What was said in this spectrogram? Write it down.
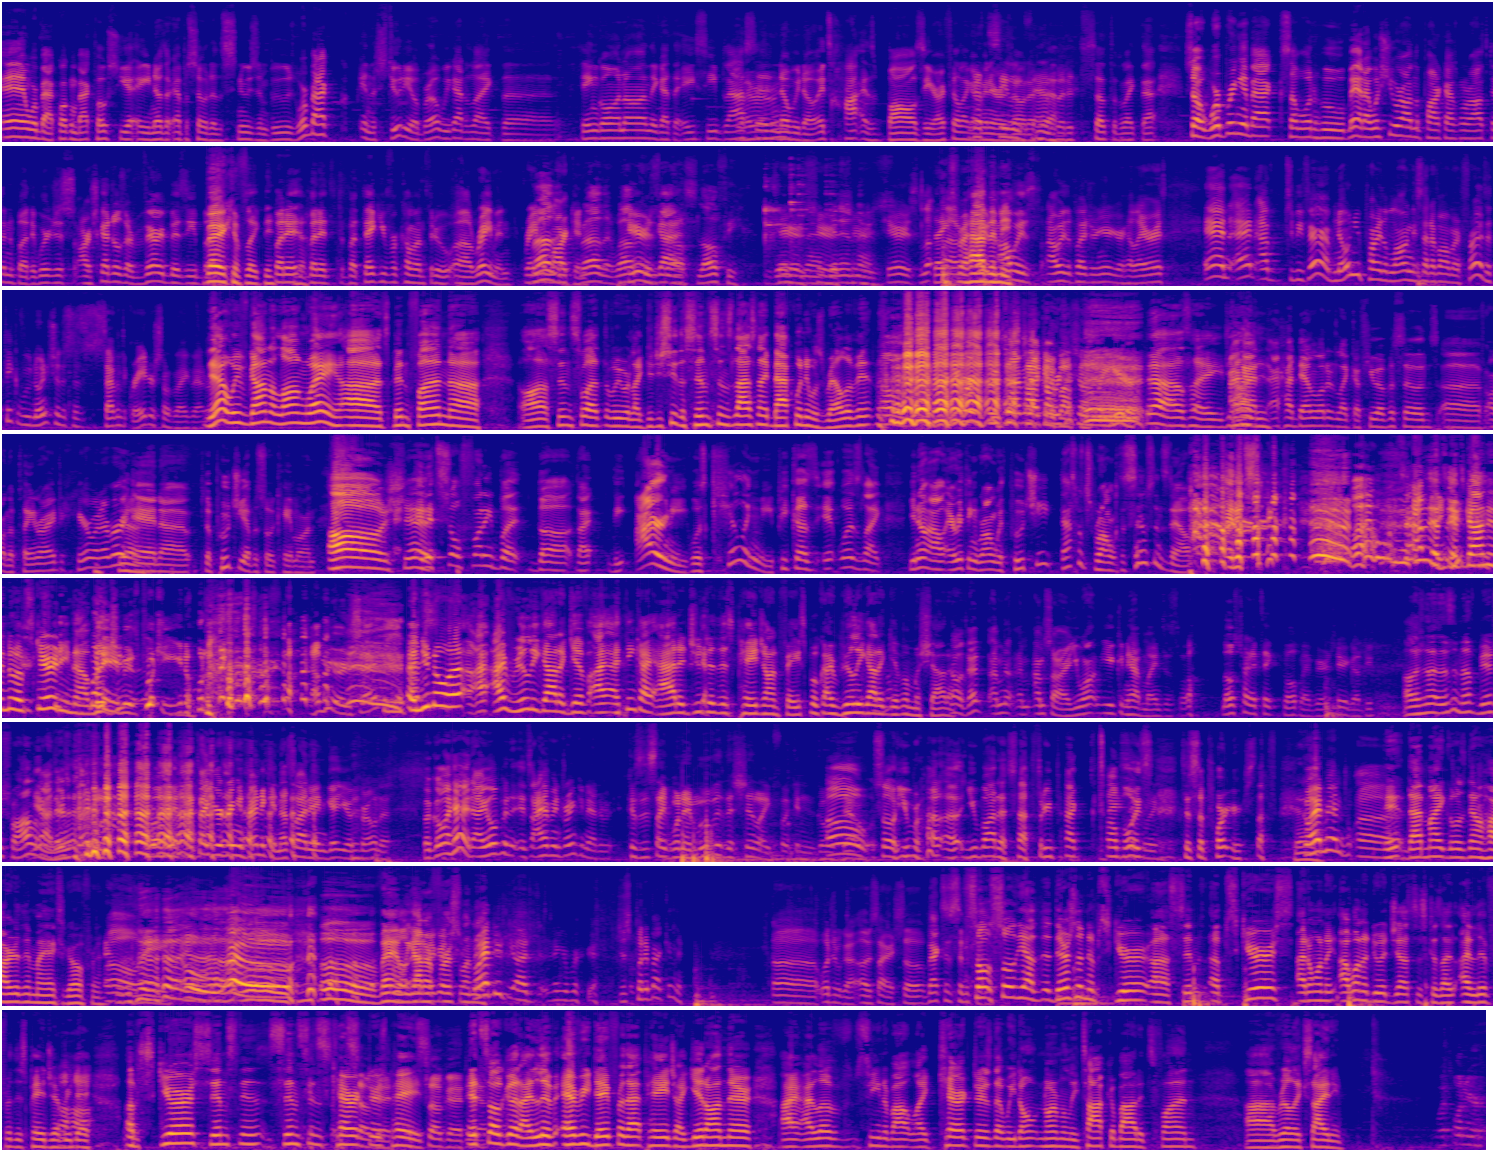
And we're back. Welcome back, folks, to yet another episode of the Snooze and Booze. We're back in the studio, bro. We got like the thing going on. They got the AC blasted. Right. No, we don't. It's hot as balls here. I feel like I'm in got the ceiling Arizona. fan, Yeah. but it's- something like that. So we're bringing back someone who, man, I wish you were on the podcast more often, but we're just our schedules are very busy. But, Very conflicting. But it, but it's, but thank you for coming through, uh, Raymond. Raymond brother, Larkin. brother, welcome, Cheers, guys. guys. Lofi, get Cheers, in there, cheers, get in there. cheers, cheers. Thanks uh, for having Raymond, me. Always, always a pleasure here. You're hilarious. And and uh, to be fair, I've known you probably the longest out of all my friends. I think we've known each other since seventh grade or something like that. right? Yeah, we've gone a long way. Uh, it's been fun uh, uh, since what we were like. Did you see The Simpsons last night? Back when it was relevant. Oh, we were having that talking about conversation on the way here. yeah, I was like, I had. I had downloaded like a few episodes uh, on the plane ride here, or whatever, Yeah. and uh, the Poochie episode came on. oh And shit! it's so funny, but the, the the irony was killing me because it was like you know how everything wrong with Poochie, that's what's wrong with the Simpsons now, and it's like what, what's happening? it's, it's gone into obscurity now. My But name you- is Poochie. You know what I'm here to say. and you know what? I, I really got to give. I, I think I added you to this page on Facebook. I really got to give him a shout No, out. that I'm, I'm I'm sorry. You want you can have mine as well. Lowe's trying to take both my beers. Here you go, dude. Oh, there's, not, there's enough beers for all Yeah, of us. Yeah, there's us. plenty. Go ahead. I thought you were drinking Heineken. That's why I didn't get you a Corona. But go ahead. I open it's. I haven't drinking out of it. Because it's like when I move it, the shit like fucking goes Oh, down. so you brought uh, you bought us a three pack Tall Boys Basically. to support your stuff. Yeah. Go ahead, man. Uh, It- that mic goes down harder than my ex girlfriend. oh, hey. oh, oh, oh, man, we got our first one. Go ahead, dude. Uh, drink your beer. just put it back in there. Uh, what do we got? Oh, sorry. So back to Simpsons. So, so yeah, th- there's an obscure, uh, Sim- obscure. s- I don't want to. I want to do it justice because I, I live for this page every day. Uh-huh. Obscure Simpsons Simpsons It's- it's so characters page. It's so good, It's yeah. so good. I live every day for that page. I get on there. I, I love seeing about like characters that we don't normally talk about. It's fun, uh, real exciting. what's one of your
